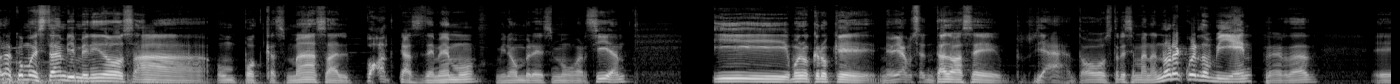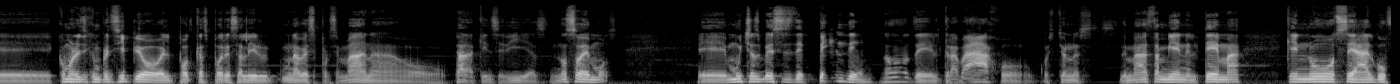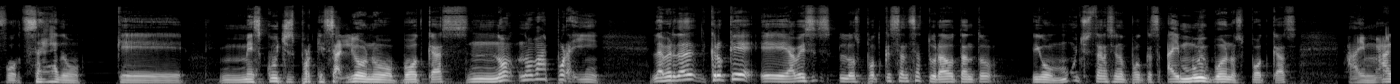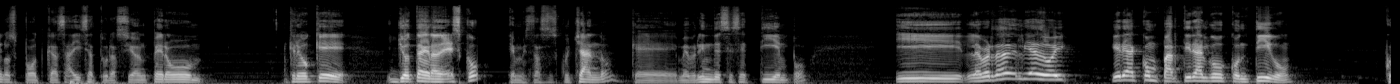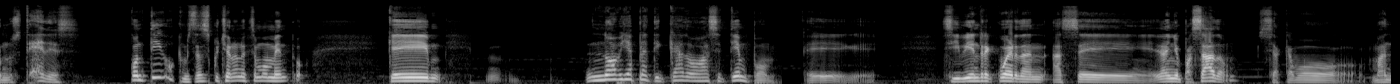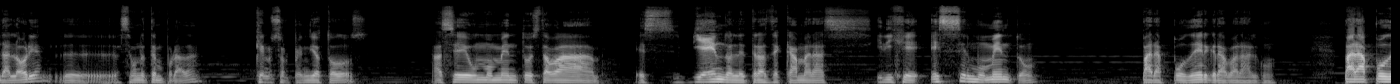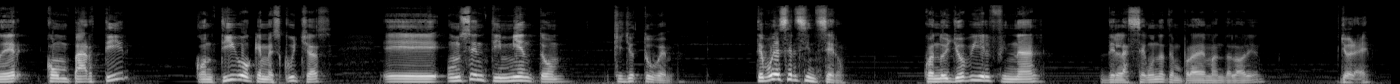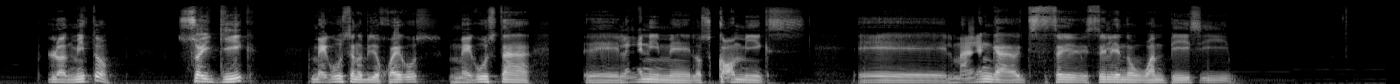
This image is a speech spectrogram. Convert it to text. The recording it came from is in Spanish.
Hola, ¿cómo están? Bienvenidos a un podcast más, al podcast de Memo. Mi nombre es Memo García. Y bueno, creo que me había ausentado hace pues, ya dos, tres semanas. No recuerdo bien, la verdad. Eh, como les dije en principio, el podcast podría salir una vez por semana o cada 15 días. No sabemos. Eh, muchas veces depende ¿no? del trabajo, cuestiones demás. También el tema, que no sea algo forzado, que me escuches porque salió un nuevo podcast. No, no va por ahí. La verdad, creo que eh, a veces los podcasts han saturado tanto. Digo, muchos están haciendo podcasts. Hay muy buenos podcasts. Hay malos podcasts. Hay saturación. Pero creo que yo te agradezco que me estás escuchando. Que me brindes ese tiempo. Y la verdad, el día de hoy quería compartir algo contigo. Con ustedes. Contigo que me estás escuchando en este momento que no había platicado hace tiempo. Eh, si bien recuerdan, hace el año pasado se acabó Mandalorian, la segunda temporada, que nos sorprendió a todos. Hace un momento estaba viendo detrás de cámaras y dije, ese es el momento para poder grabar algo, para poder compartir contigo que me escuchas eh, un sentimiento que yo tuve. Te voy a ser sincero. Cuando yo vi el final de la segunda temporada de Mandalorian, lloré. Lo admito. Soy geek. Me gustan los videojuegos. Me gusta eh, el anime, los cómics, eh, el manga. Estoy, leyendo One Piece y.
